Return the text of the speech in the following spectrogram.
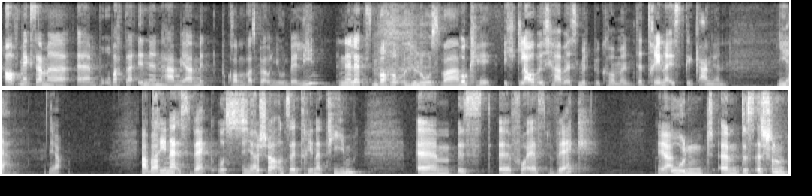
aufmerksame ähm, BeobachterInnen haben ja mitbekommen, was bei Union Berlin in der letzten Woche los war. Okay, ich glaube, ich habe es mitbekommen. Der Trainer ist gegangen. Ja. Ja. Der Aber Trainer ist weg, Urs Ja. Fischer und sein Trainerteam ähm, ist äh, vorerst weg. ja. Und ähm, das ist schon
